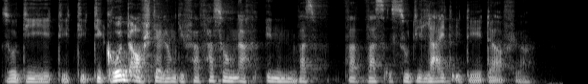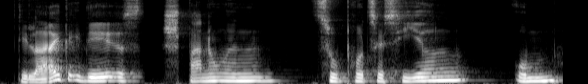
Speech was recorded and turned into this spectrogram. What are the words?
so die, die, die, die Grundaufstellung, die Verfassung nach innen. Was, was ist so die Leitidee dafür? Die Leitidee ist, Spannungen zu prozessieren, um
